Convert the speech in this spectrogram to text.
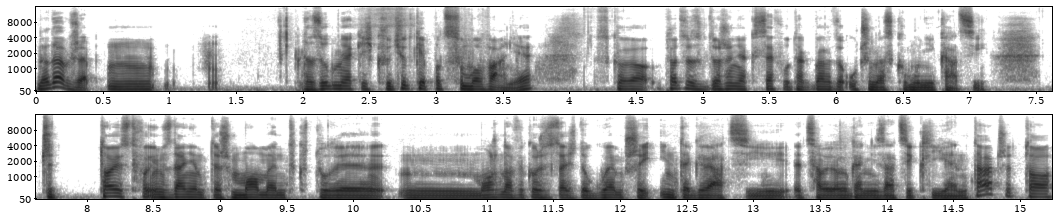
No dobrze. Mm, to zróbmy jakieś króciutkie podsumowanie. Skoro proces wdrożenia KSEF-u tak bardzo uczy nas komunikacji, czy to jest Twoim zdaniem też moment, który mm, można wykorzystać do głębszej integracji całej organizacji klienta? Czy to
